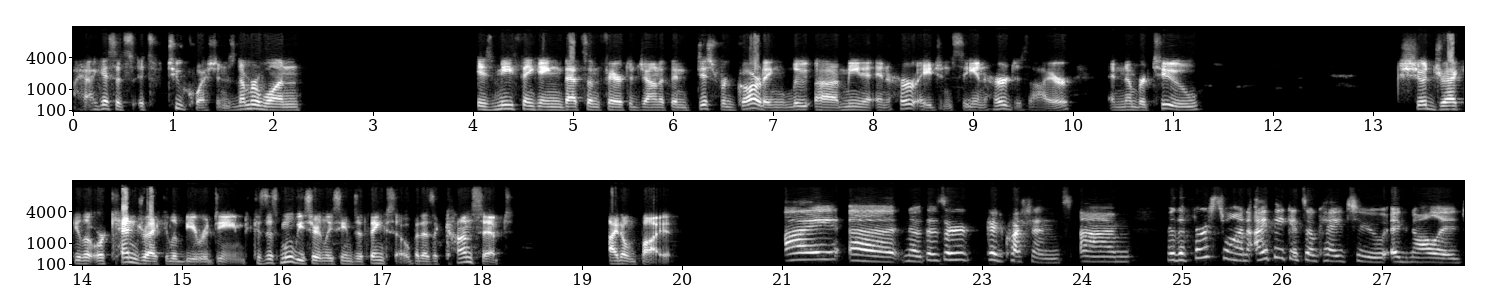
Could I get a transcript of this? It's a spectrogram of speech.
I guess it's it's two questions. Number one is me thinking that's unfair to Jonathan, disregarding uh, Mina and her agency and her desire. And number two, should Dracula or can Dracula be redeemed? Because this movie certainly seems to think so, but as a concept, I don't buy it. I uh no, those are good questions. Um for the first one, I think it's okay to acknowledge,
